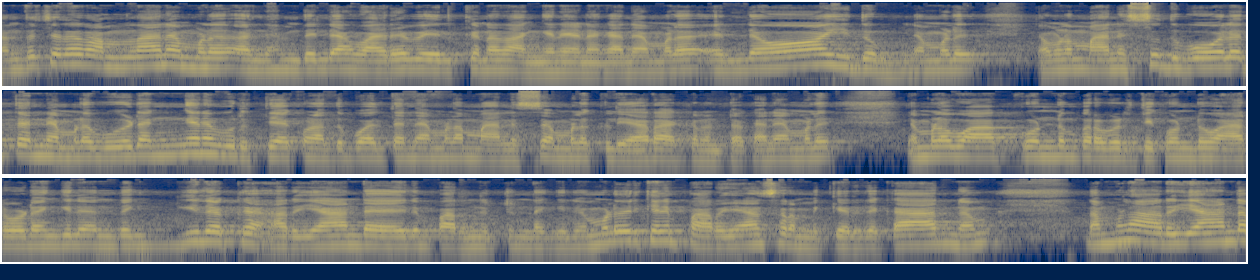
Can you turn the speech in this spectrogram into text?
എന്താ വെച്ചാൽ റംലാൻ നമ്മൾ അലഹമ്മദില്ല വരവേൽക്കുന്നത് അങ്ങനെയാണ്. കാരണം നമ്മൾ എല്ലാ ഇതും നമ്മൾ നമ്മൾ മനസ്സ് ഇതുപോലെ തന്നെ നമ്മൾ വീട് എങ്ങനെ വൃത്തിയാക്കണം അതുപോലെ തന്നെ നമ്മളെ മനസ്സ് നമ്മൾ ക്ലിയർ ആക്കണം കേട്ടോ കാരണം നമ്മൾ നമ്മളെ വാക്കുകൊണ്ടും പ്രവൃത്തി കൊണ്ടും ആരോടെങ്കിലും എന്തെങ്കിലുമൊക്കെ അറിയാണ്ടായാലും പറഞ്ഞിട്ടുണ്ടെങ്കിൽ നമ്മൾ ഒരിക്കലും പറയാൻ ശ്രമിക്കരുത്. കാരണം നമ്മൾ അറിയാണ്ട്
